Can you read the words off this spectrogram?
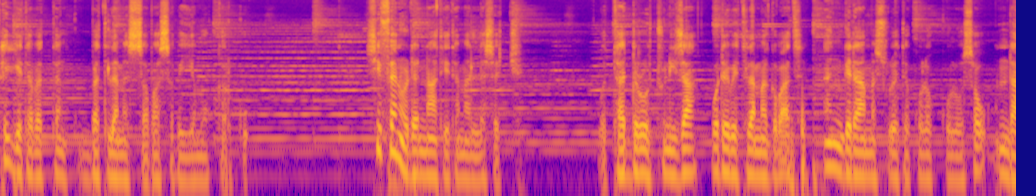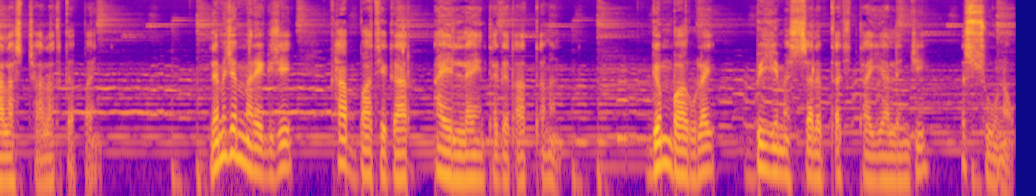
ከየተበተንኩበት ለመሰባሰብ እየሞከርኩ። ሲፈን ወደ እናቴ ተመለሰች። ወታደሮቹን ይዛ ወደ ቤት ለመግባት እንግዳ መስሎ የተኮለኮሎ ሰው እንዳላስቻላት ገባኝ። ለመጀመሪያ ጊዜ ከአባቴ ጋር አይን ላይን ተገጣጠምን። ግንባሩ ላይ ብይ መሰል እብጠት ይታያል እንጂ እሱ ነው።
